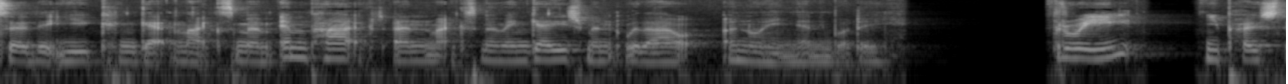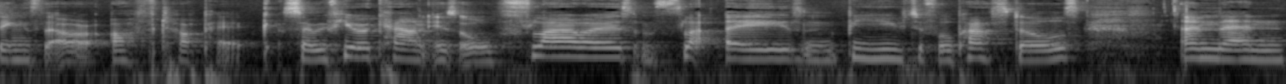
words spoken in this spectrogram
so that you can get maximum impact and maximum engagement without annoying anybody. Three, you post things that are off topic. So if your account is all flowers and flat lays and beautiful pastels, and then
